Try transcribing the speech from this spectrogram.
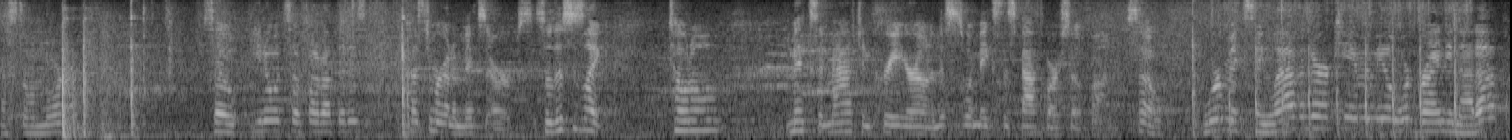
pestle and mortar. So you know what's so fun about that is customer gonna mix herbs. So this is like total mix and match and create your own. And this is what makes this bath bar so fun. So we're mixing lavender, chamomile, we're grinding that up.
